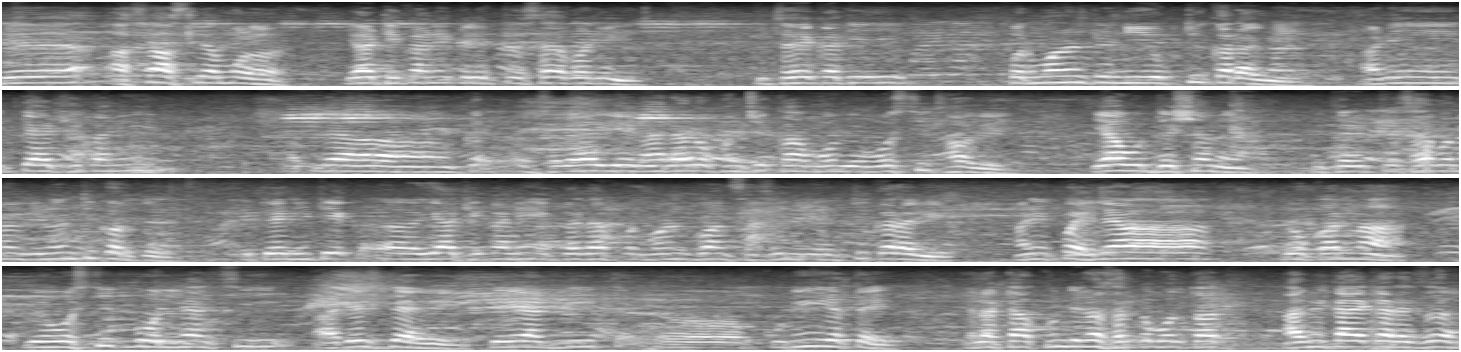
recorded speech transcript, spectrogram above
हे असं असल्यामुळं या ठिकाणी कलेक्टर साहेबांनी तिथं एखादी परमनंट नियुक्ती करावी आणि त्या ठिकाणी आपल्या क सगळ्या येणाऱ्या लोकांची कामं व्यवस्थित व्हावी. या उद्देशानं मी कलेक्टर साहेबांना विनंती करतो की त्यांनी ते या ठिकाणी एखाद्या परमनंट माणसाची नियुक्ती करावी आणि पहिल्या लोकांना व्यवस्थित बोलण्याची आदेश द्यावे ते अगदी कुणीही येतं आहे त्याला टाकून दिल्यासारखं बोलतात. आम्ही काय करायचं?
